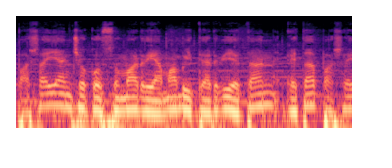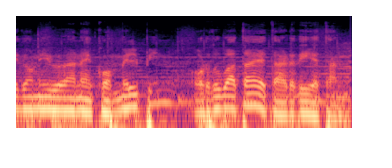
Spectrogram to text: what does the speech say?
Pasai Antxoko zumardi amabit erdietan eta Pasai Donibeaneko melpin, ordu bata eta erdietan.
